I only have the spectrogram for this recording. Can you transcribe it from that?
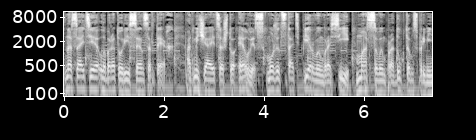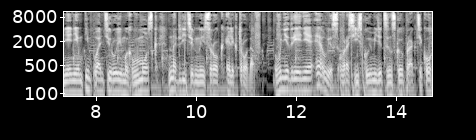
На сайте лаборатории SensorTech отмечается, что Elvis может стать первым в России массовым продуктом с применением имплантируемых в мозг на длительный срок электродов. Внедрение Elvis в российскую медицинскую практику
